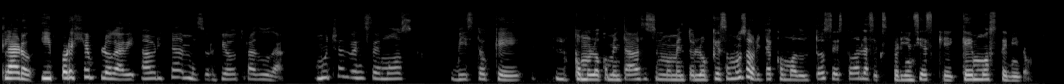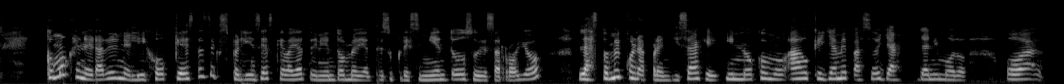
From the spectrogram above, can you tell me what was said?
Claro, y por ejemplo, Gaby, ahorita me surgió otra duda. Muchas veces hemos visto que, como lo comentabas hace un momento, lo que somos ahorita como adultos es todas las experiencias que, que hemos tenido. ¿Cómo generar en el hijo que estas experiencias que vaya teniendo mediante su crecimiento, su desarrollo, las tome con aprendizaje y no como, ah, ok, ya me pasó, ya, ya ni modo, o, ah,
